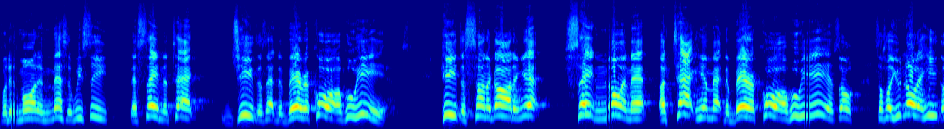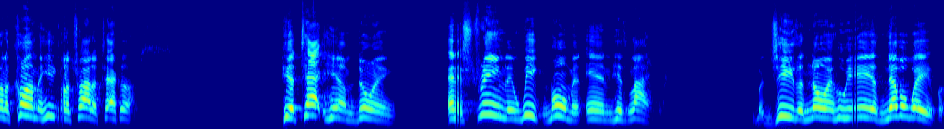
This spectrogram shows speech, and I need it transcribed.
for this morning message, we see that Satan attacked Jesus at the very core of who he is. He's the Son of God, and yet Satan, knowing that, attacked him at the very core of who he is. So, so, so you know that he's going to come and he's going to try to attack us. He attacked him during an extremely weak moment in his life. But Jesus, knowing who he is, never wavered.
